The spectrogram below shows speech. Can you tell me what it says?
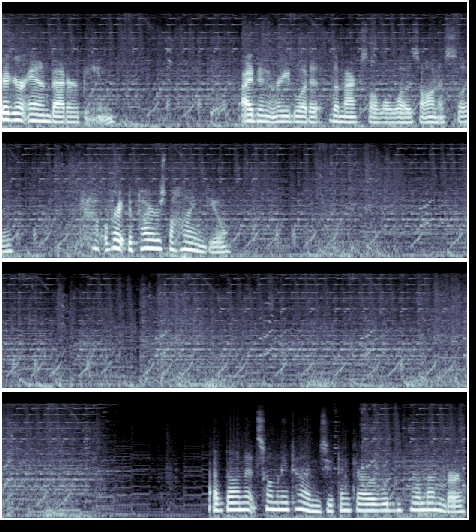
Bigger and better beam. I didn't read what it, the max level was, honestly. Oh, right, it fires behind you. I've done it so many times, you think I would remember.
